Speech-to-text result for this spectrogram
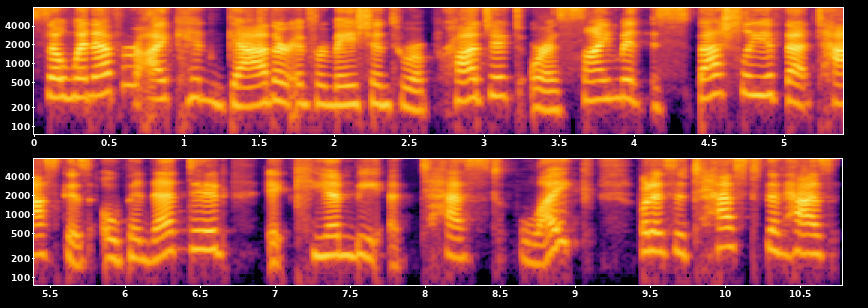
So, whenever I can gather information through a project or assignment, especially if that task is open ended, it can be a test like, but it's a test that has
